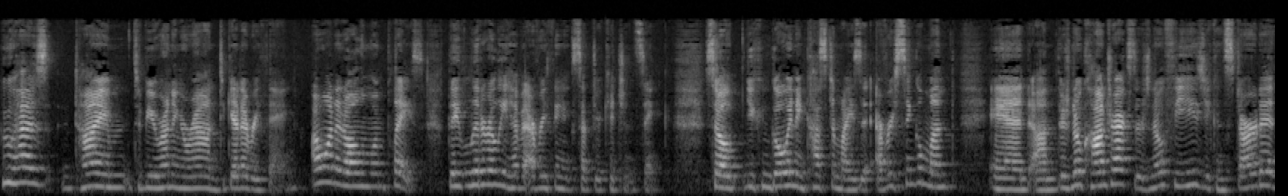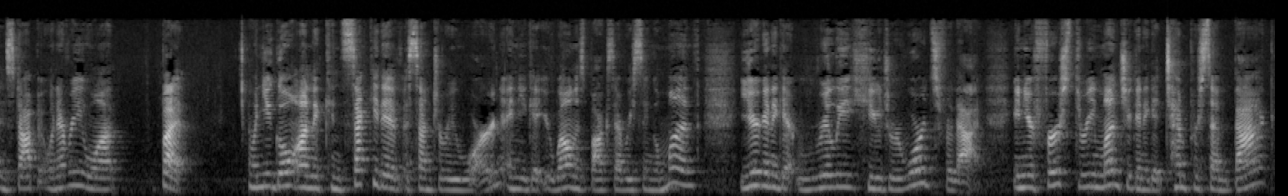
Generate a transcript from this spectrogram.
Who has time to be running around to get everything? I want it all in one place. They literally have everything except your kitchen sink. So you can go in and customize it every single month, and um, there's no contracts, there's no fees. You can start it and stop it whenever you want. But when you go on a consecutive essential reward and you get your wellness box every single month, you're going to get really huge rewards for that. In your first three months, you're going to get 10% back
